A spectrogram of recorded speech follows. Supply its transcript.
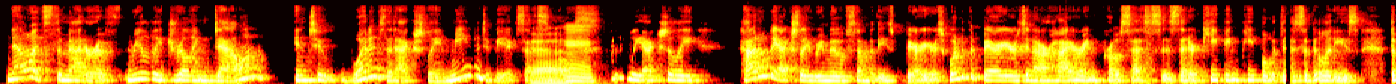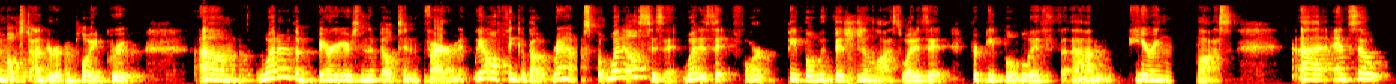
Now it's the matter of really drilling down into what does it actually mean to be accessible. Yes. We actually how do we actually remove some of these barriers? What are the barriers in our hiring processes that are keeping people with disabilities the most underemployed group? Um, what are the barriers in the built environment? We all think about ramps, but what else is it? What is it for people with vision loss? What is it for people with um, hearing loss? Uh, and so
